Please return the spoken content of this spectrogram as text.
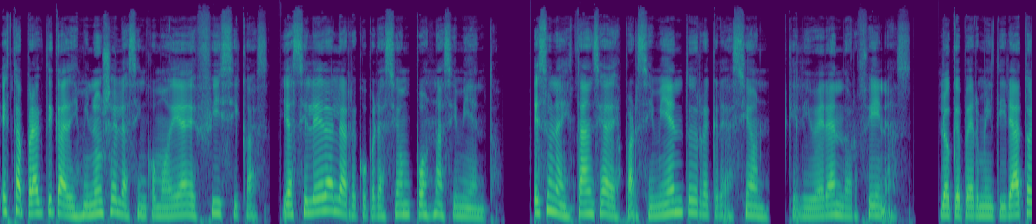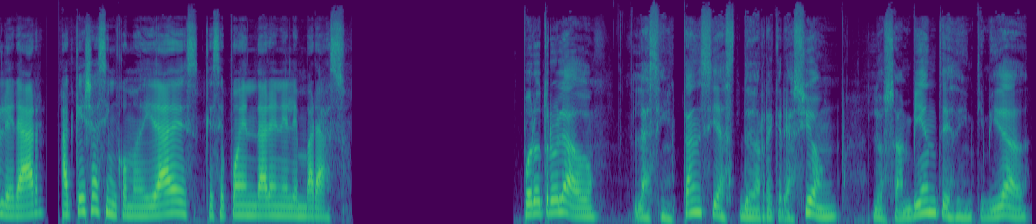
Esta práctica disminuye las incomodidades físicas y acelera la recuperación post-nacimiento. Es una instancia de esparcimiento y recreación que libera endorfinas, lo que permitirá tolerar aquellas incomodidades que se pueden dar en el embarazo. Por otro lado, las instancias de recreación, los ambientes de intimidad,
